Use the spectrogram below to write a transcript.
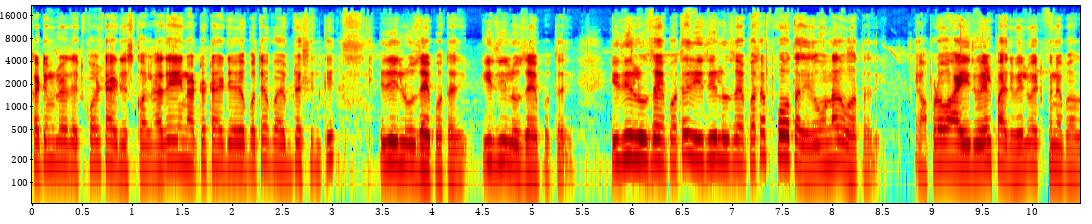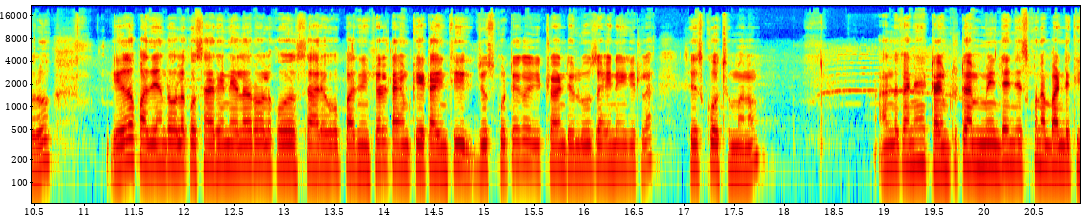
కటింగ్ బ్లేడ్ తెచ్చుకోవాలి టైట్ చేసుకోవాలి. అదే ఈ నట్టు టైట్ చేయకపోతే వైబ్రేషన్కి ఇది లూజ్ అయిపోతుంది ఇది లూజ్ అయిపోతుంది ఇది లూజ్ అయిపోతుంది ఇది లూజ్ అయిపోతే పోతుంది ఇది ఉన్నది పోతుంది. అప్పుడు ఐదు వేలు పదివేలు పెట్టుకునే బదులు ఏదో పదిహేను రోజులకు ఒకసారి నెల రోజులకు ఒకసారి ఒక పది నిమిషాలు టైం కేటాయించి చూసుకుంటే ఇట్లాంటి లూజ్ అయినాయి ఇట్లా చేసుకోవచ్చు మనం. అందుకని టైం టు టైం మెయింటైన్ చేసుకున్న బండికి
